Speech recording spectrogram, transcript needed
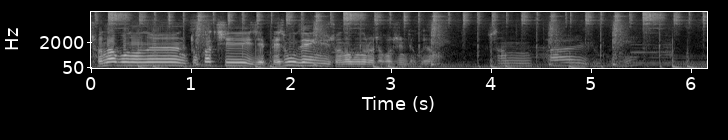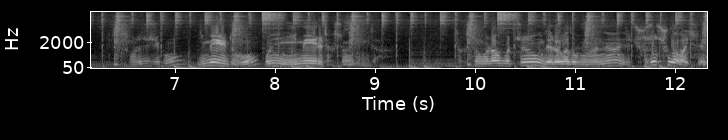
전화번호는 똑같이 이제 배송대행지 전화번호를 적어주시면 되고요. 386 작성을 해주시고 이메일도 본인 이메일을 작성해 줍니다. 작성을 하고 쭉 내려가다 보면은 이제 주소 추가가 있어요.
